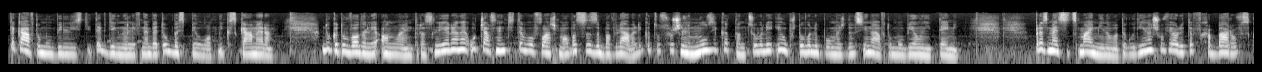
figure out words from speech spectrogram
Така автомобилистите вдигнали в небето безпилотник с камера. Докато водали онлайн транслиране, участниците в флашмоба са забавлявали, като слушали музика, танцували и общували помежду си на автомобилни теми. През месец май миналата година шофьорите в Хабаровск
